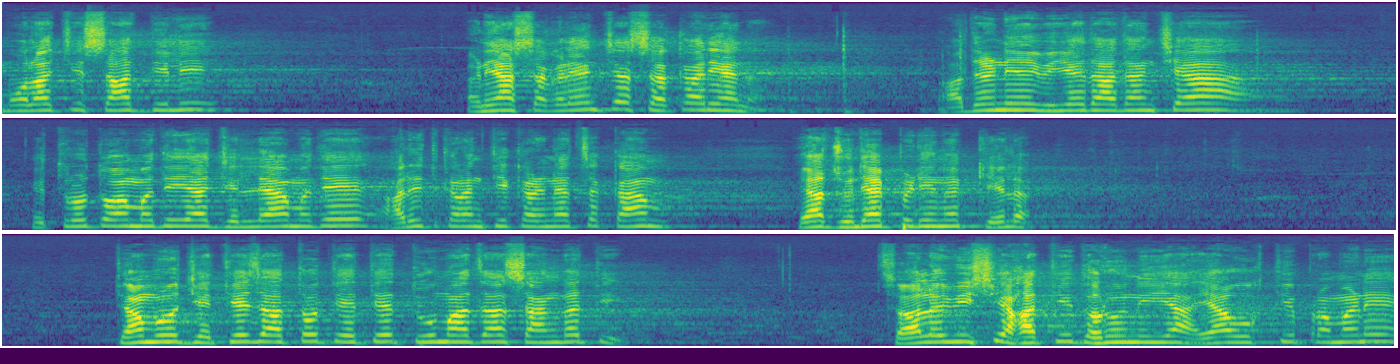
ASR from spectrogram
मोलाची साथ दिली आणि या सगळ्यांच्या सहकार्यानं आदरणीय विजयदादांच्या नेतृत्वामध्ये या जिल्ह्यामध्ये हरित क्रांती करण्याचं काम या जुन्या पिढीनं केलं. त्यामुळं जेथे जातो तेथे तू माझा सांगती. चालविशी हाती धरून या. या उक्तीप्रमाणे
